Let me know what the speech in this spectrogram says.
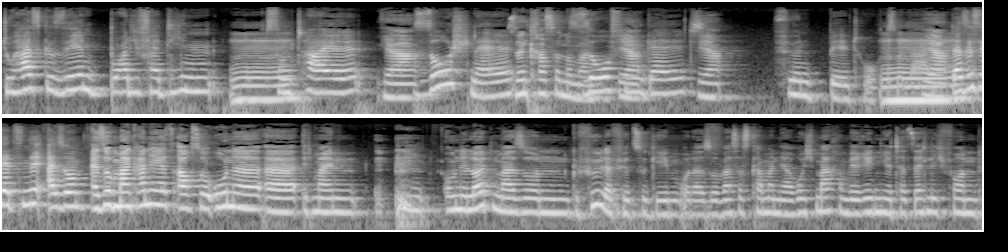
Du hast gesehen, boah, die verdienen mhm. zum Teil ja. so schnell. Das sind krasse Nummern. So viel ja. Geld. Ja für ein Bild hochzuladen. Ja. Das ist jetzt nicht, also. Also man kann ja jetzt auch so ohne, äh, ich meine, um den Leuten mal so ein Gefühl dafür zu geben oder sowas, das kann man ja ruhig machen. Wir reden hier tatsächlich von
